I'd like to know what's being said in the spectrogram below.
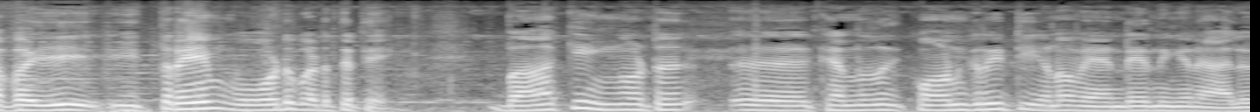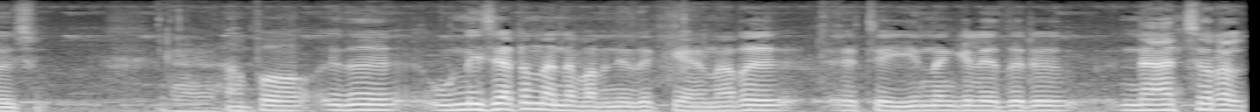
അപ്പൊ ഈ ഇത്രയും ഓട് പടുത്തിട്ടേ ബാക്കി ഇങ്ങോട്ട് കിണർ കോൺക്രീറ്റ് ചെയ്യണോ വേണ്ടേന്ന് ഇങ്ങനെ ആലോചിച്ചു. അപ്പോൾ ഇത് ഉണ്ണിച്ചേട്ടൻ തന്നെ പറഞ്ഞു ഇത് കിണർ ചെയ്യുന്നെങ്കിൽ ഇതൊരു നാച്ചുറൽ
